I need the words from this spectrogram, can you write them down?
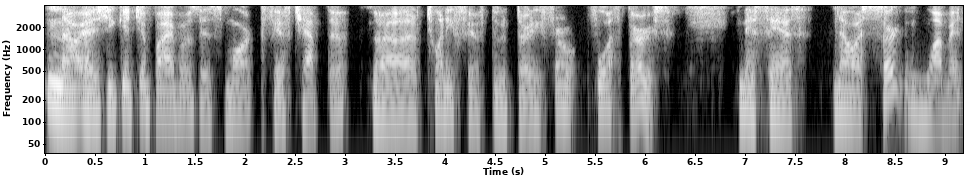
Now as you get your bibles it's mark fifth chapter uh, 25th through 34th verse. And it says now a certain woman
